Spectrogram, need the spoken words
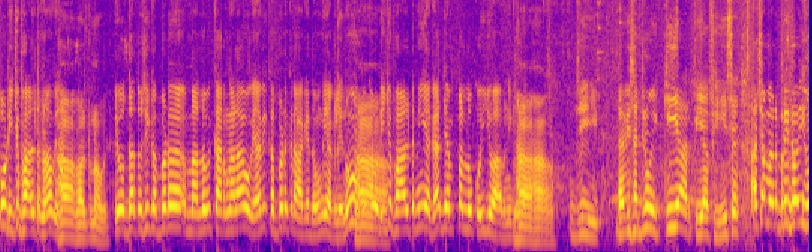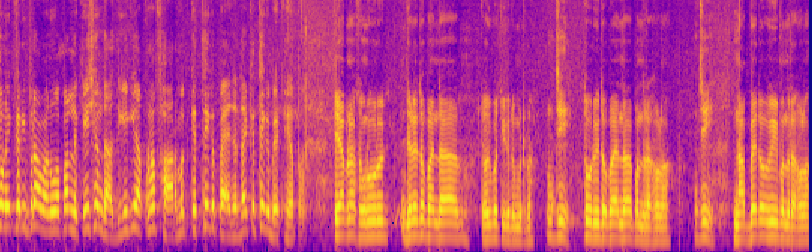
ਘੋੜੀ 'ਚ ਫਾਲਟ ਨਾ ਹੋਵੇ। ਹਾਂ ਫਾਲਟ ਨਾ ਹੋਵੇ। ਇਹ ਉਦਾਂ ਤੁਸੀਂ ਗੱਬੜ ਮੰਨ ਲਓ ਵੀ ਕਰਨ ਵਾਲਾ ਹੋ ਗਿਆ ਵੀ ਗੱਬੜ ਕਰਾ ਕੇ ਦੋਗੇ ਅਗਲੇ ਨੂੰ। ਘੋੜੀ 'ਚ ਫਾਲਟ ਨਹੀਂ ਹੈਗਾ ਜੰਪ ਵੱਲੋਂ ਕੋਈ ਜਵਾਬ ਨਹੀਂ। ਹਾਂ ਹਾਂ। ਜੀ ਲੈ ਵੀ ਸੱਜਣੋ 21000 ਰੁਪਿਆ ਫੀਸ ਹੈ ਅੱਛਾ ਮਨਪ੍ਰੀਤ ਭਾਈ ਹੁਣ ਇੱਕ ਵਾਰੀ ਭਰਾਵਾਂ ਨੂੰ ਆਪਾਂ ਲੋਕੇਸ਼ਨ ਦੱਸ ਦਈਏ ਕਿ ਆਪਣਾ ਫਾਰਮ ਕਿੱਥੇ ਕੁ ਪੈ ਜਾਂਦਾ ਕਿੱਥੇ ਕੁ ਬੈਠੇ ਆਪਾਂ? ਇਹ ਆਪਣਾ ਸੰਗਰੂਰ ਜ਼ਿਲ੍ਹੇ ਤੋਂ ਪੈਂਦਾ 24 25 ਕਿਲੋਮੀਟਰ। ਜੀ। ਧੂਰੀ ਤੋਂ ਪੈਂਦਾ 15 16 ਜੀ। ਨਾਬੇ ਤੋਂ ਵੀ 15 16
